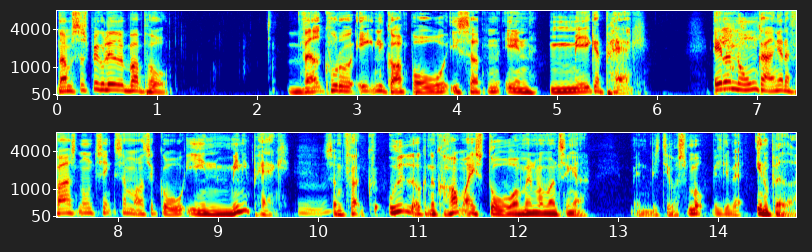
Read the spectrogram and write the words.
Nå, men så spekulerer vi bare på, hvad kunne du egentlig godt bruge i sådan en megapack? Eller nogle gange er der faktisk nogle ting, som også er gode i en minipack, mm. som for, udelukkende kommer i store, men hvor man tænker, men hvis de var små, ville det være endnu bedre.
